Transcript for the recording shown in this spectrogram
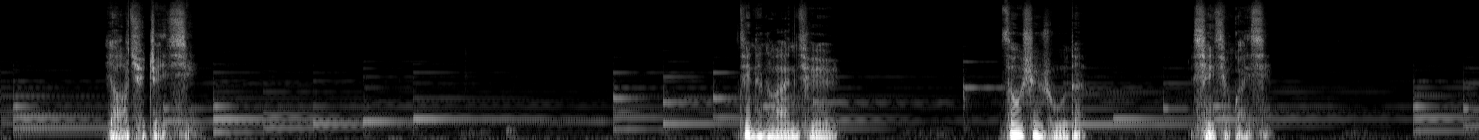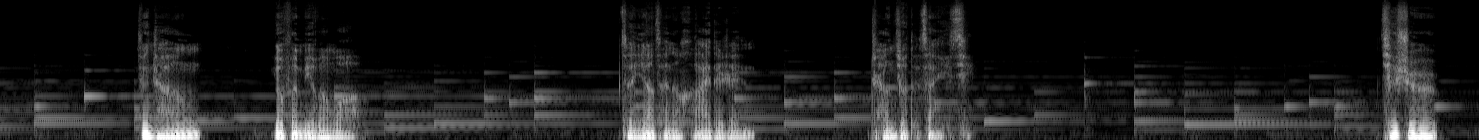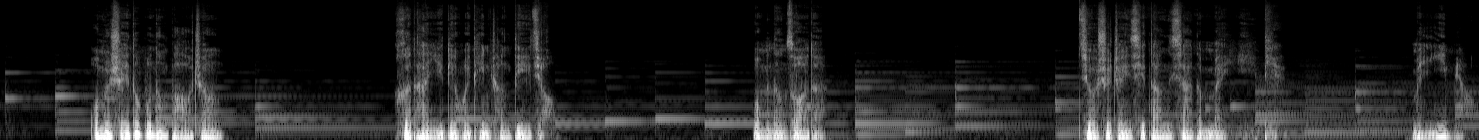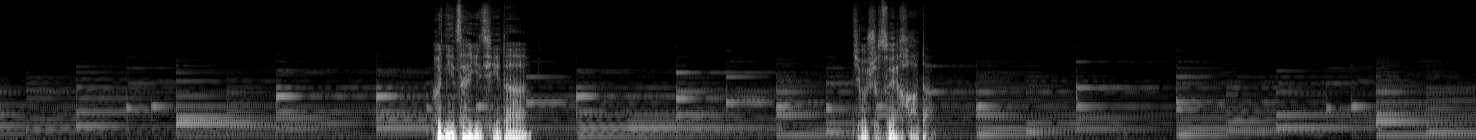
要去珍惜。今天的玩具，邹世如的《线性关系》，经常。又分别问我，怎样才能和爱的人长久的在一起？其实，我们谁都不能保证和他一定会天长地久。我们能做的，就是珍惜当下的每一天，每一秒。和你在一起的，就是最好的。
